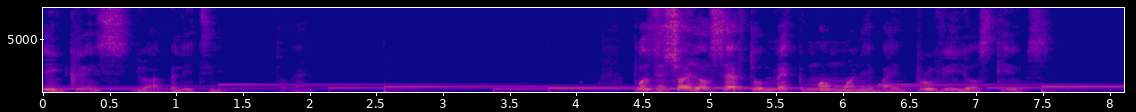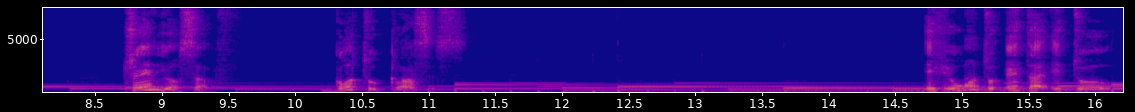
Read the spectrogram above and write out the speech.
increase your ability to earn. Position yourself to make more money by improving your skills. Train yourself. Go to classes. If you want to enter into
